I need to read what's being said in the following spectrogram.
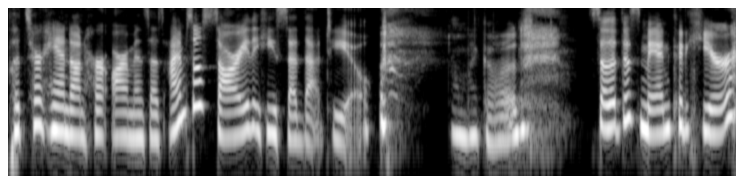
puts her hand on her arm and says, I'm so sorry that he said that to you. Oh my god. so that this man could hear.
